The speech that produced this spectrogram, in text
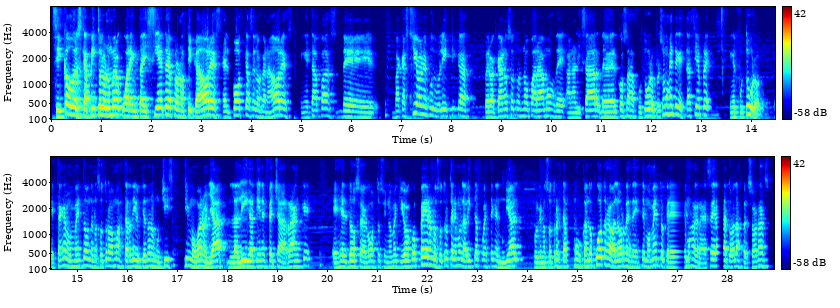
Sí, Coders, capítulo número 47 de Pronosticadores, el podcast de los ganadores en etapas de vacaciones futbolísticas, pero acá nosotros no paramos de analizar, de ver cosas a futuro, pero somos gente que está siempre en el futuro, está en el momento donde nosotros vamos a estar divirtiéndonos muchísimo. Bueno, ya la liga tiene fecha de arranque, es el 12 de agosto, si no me equivoco, pero nosotros tenemos la vista puesta en el Mundial porque nosotros estamos buscando cuotas de valor desde este momento. Queremos agradecer a todas las personas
